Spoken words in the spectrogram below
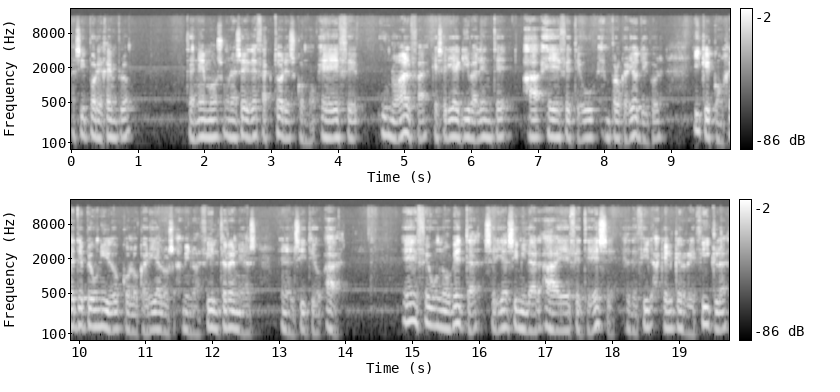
Así, por ejemplo, tenemos una serie de factores como EF1-alfa, que sería equivalente a EFTU en procarióticos, y que con GTP unido colocaría los aminoacil en el sitio A. EF1 beta sería similar a EFTS, es decir, aquel que recicla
